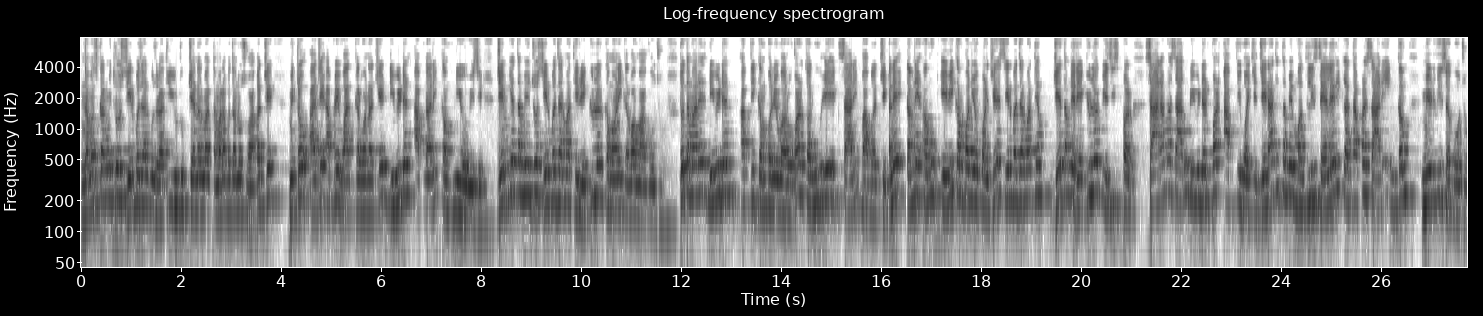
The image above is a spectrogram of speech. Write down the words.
નમસ્કાર મિત્રો, શેર બજાર ગુજરાતી યુટ્યુબ ચેનલમાં તમારા બધાનું સ્વાગત છે. મિત્રો, આજે આપણે વાત કરવાના છે ડિવિડન્ડ આપનારી કંપનીઓ વિશે. જેમ કે તમે જો શેર બજારમાંથી રેગ્યુલર કમાણી કરવા માંગો છો, તો તમારે ડિવિડન્ડ આપતી કંપનીઓમાં રોકાણ કરવું એ એક સારી બાબત છે. અને તમને અમુક એવી કંપનીઓ પણ છે શેર બજારમાંથી જે તમને રેગ્યુલર બેસિસ પર સારામાં સારું ડિવિડન્ડ પણ આપતી હોય છે. જેનાથી તમે મંથલી સેલેરી કરતા પણ સારી ઇન્કમ મેળવી શકો છો.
